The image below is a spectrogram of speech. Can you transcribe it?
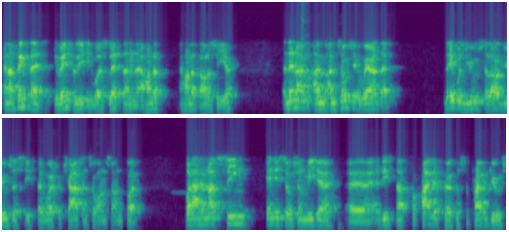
and I think that eventually it was less than a hundred a hundred dollars a year. And then I'm, I'm I'm totally aware that they will use a lot of users if they were to charge and so on and so on. But but I have not seen any social media, uh, at least not for private purpose or private use,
